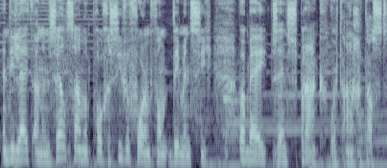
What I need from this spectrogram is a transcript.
En die leidt aan een zeldzame progressieve vorm van dementie, waarbij zijn spraak wordt aangetast.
